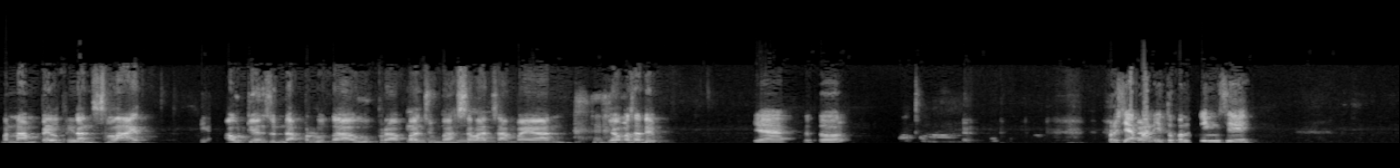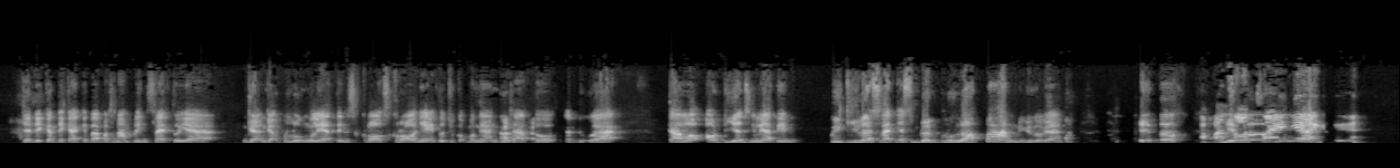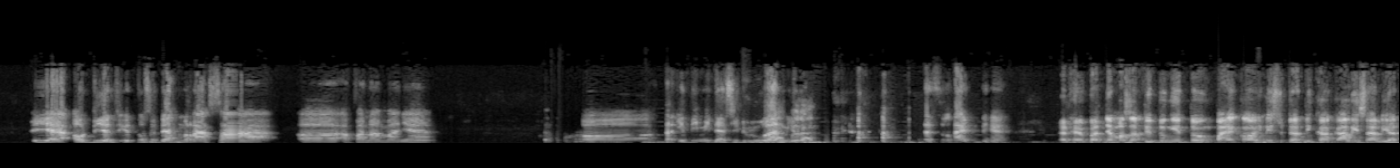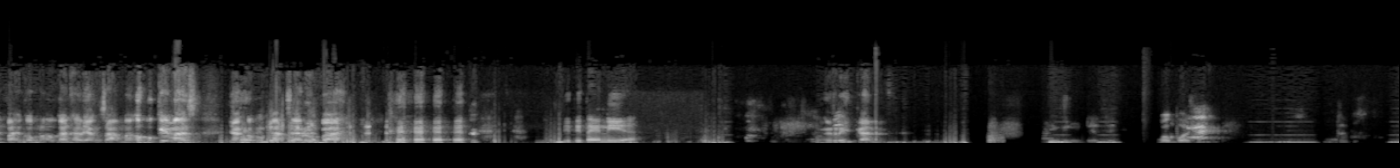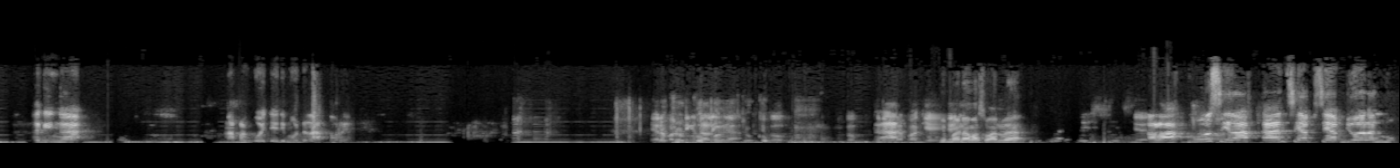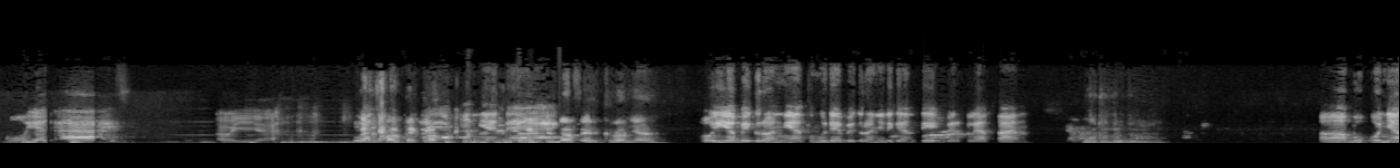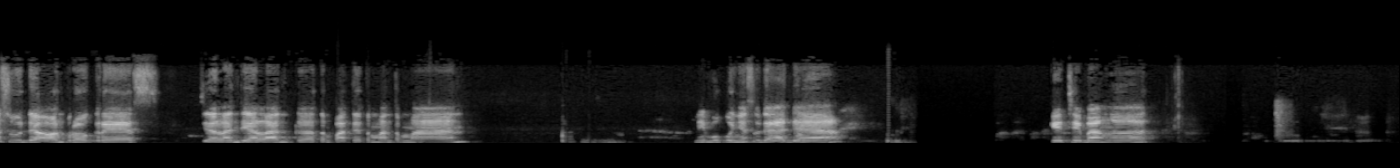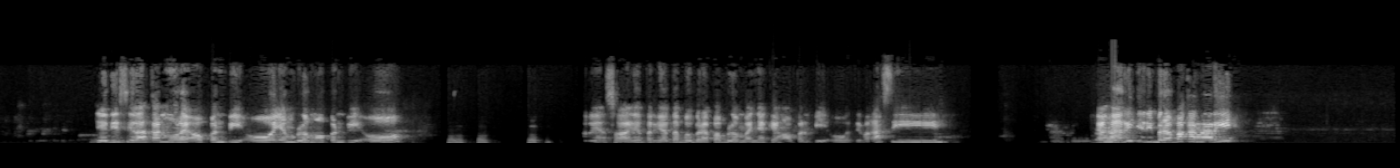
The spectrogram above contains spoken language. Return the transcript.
Menampilkan slide ya. audiens itu tidak perlu tahu berapa jumlah slide sampean. Ya Mas Adip? Ya, betul. Persiapan itu penting sih. Jadi ketika kita pas nampilin slide tuh ya nggak nggak perlu ngeliatin scroll scrollnya itu cukup mengganggu satu. Kedua, kalau audiens ngeliatin, wih gila slide-nya 98 gitu kan. itu kapan itu, selesainya ya, gitu ya. Iya, audiens itu sudah merasa uh, apa namanya? Uh, terintimidasi duluan gitu. slide-nya. Dan hebatnya Mas Adib itu ngitung, Pak Eko ini sudah tiga kali saya lihat Pak Eko melakukan hal yang sama. Oke Mas, yang keempat saya rubah. Di Titani ya. Mengerikan. Bobo. Lagi enggak? Kenapa gue jadi moderator ya? Ya, cukup, cukup. Cukup. cukup. Gimana Mas Wandra? Ya. Kalau aku silakan siap-siap jualan buku ya guys. Oh iya. Buat background. Ya, guys. backgroundnya. Oh iya backgroundnya. Tunggu deh backgroundnya diganti biar kelihatan. Uh, bukunya sudah on progress. Jalan-jalan ke tempatnya teman-teman. Ini bukunya sudah ada. Kece banget. Jadi silakan mulai open PO yang belum open PO. Soalnya ternyata beberapa belum banyak yang open PO. Terima kasih. Kang Hari jadi berapa Kang Hari?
